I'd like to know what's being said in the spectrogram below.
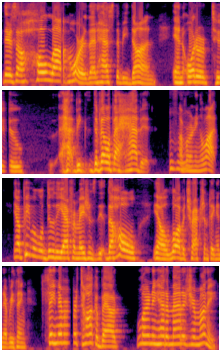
there's a whole lot more that has to be done in order to ha- be, develop a habit mm-hmm. of earning a lot. You know, people will do the affirmations, the, the whole you know law of attraction thing and everything. They never talk about learning how to manage your money.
